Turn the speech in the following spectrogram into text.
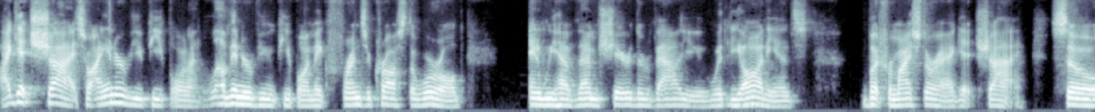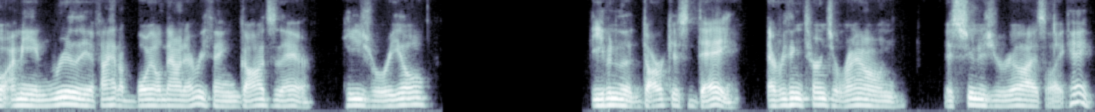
I get shy. So I interview people and I love interviewing people. I make friends across the world and we have them share their value with the mm-hmm. audience. But for my story, I get shy. So, I mean, really, if I had to boil down everything, God's there. He's real. Even in the darkest day, everything turns around as soon as you realize, like, hey,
